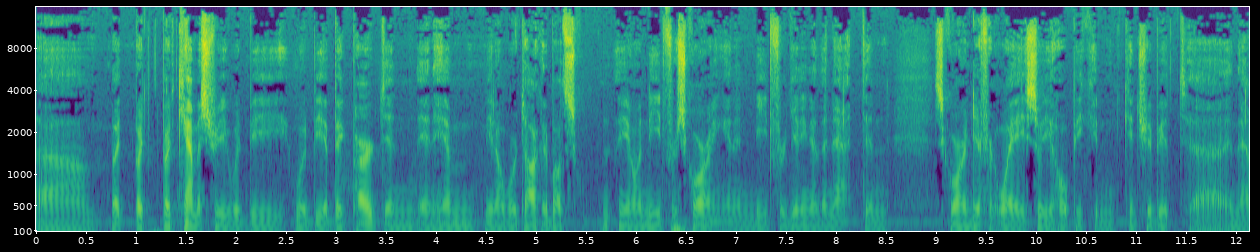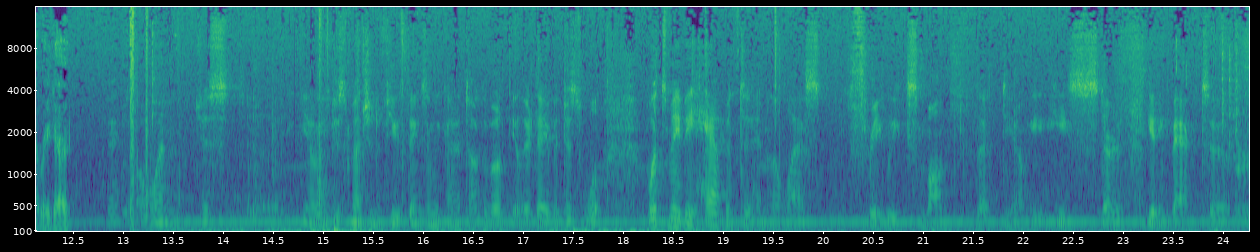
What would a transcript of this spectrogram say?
Um, but but but chemistry would be would be a big part, and, and him, you know, we're talking about you know a need for scoring and a need for getting to the net and score in different ways. So you hope he can contribute uh, in that regard. Owen, just uh, you know, you just mentioned a few things, and we kind of talked about the other day. But just what, what's maybe happened to him in the last three weeks, month that you know he, he's started getting back to or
